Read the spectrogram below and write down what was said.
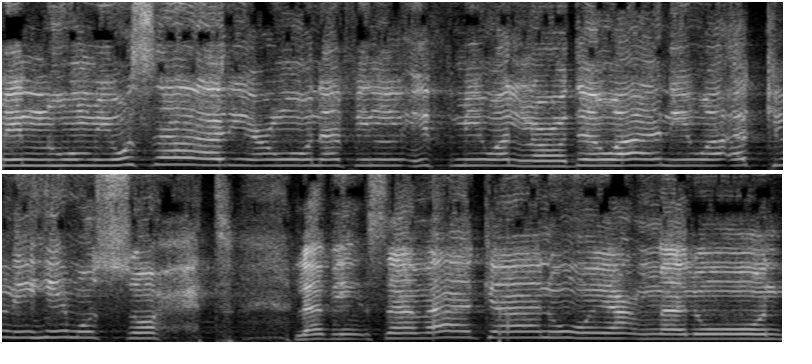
منهم يسارعون في الإثم والعدوان وأكلهم السحت. لبئس ما كانوا يعملون.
